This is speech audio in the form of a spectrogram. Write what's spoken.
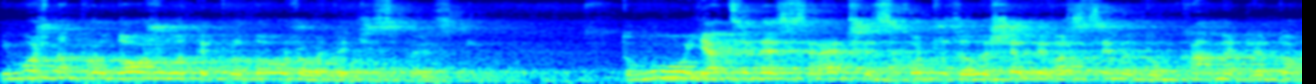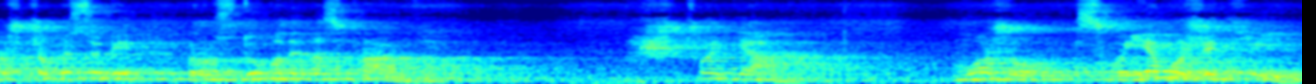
І можна продовжувати, продовжувати ті списки. Тому я ці десь речі хочу залишити вас цими думками для того, щоб ви собі роздумали насправді, а що я можу в своєму житті,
